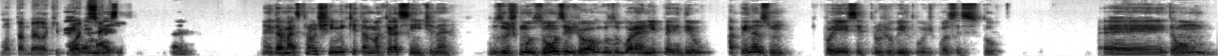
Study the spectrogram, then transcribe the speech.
Uma tabela que pode ainda ser. Mais, é. Ainda mais para um time que está numa crescente, né? Nos últimos 11 jogos, o Guarani perdeu apenas um, que foi esse para o Juventude que você citou. É, então,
